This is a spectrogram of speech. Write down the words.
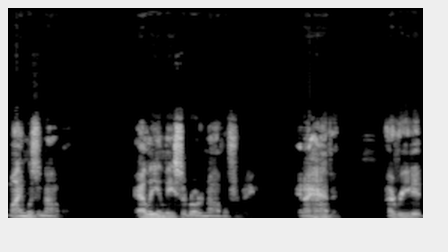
Mine was a novel. Elie and Lisa wrote a novel for me, and I have it. I read it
